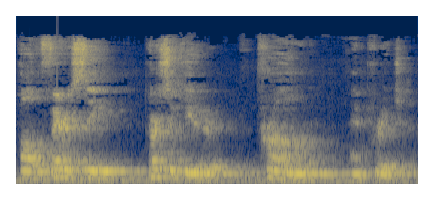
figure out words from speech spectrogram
Paul the Pharisee, persecutor, prone, and preacher.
